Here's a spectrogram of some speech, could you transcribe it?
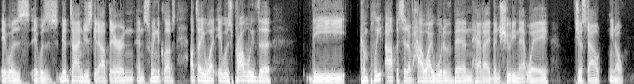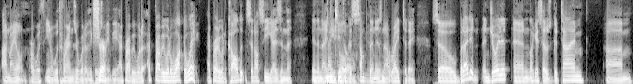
it was it was good time to just get out there and and swing the clubs. I'll tell you what, it was probably the the complete opposite of how I would have been had I been shooting that way just out, you know, on my own or with, you know, with friends or whatever the case Sure. may be. I probably would have I probably would have walked away. I probably would have called it and said I'll see you guys in the in the 19th, 19th hole hole, because something is not right today. So, but I didn't enjoyed it and like I said it was a good time. Um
